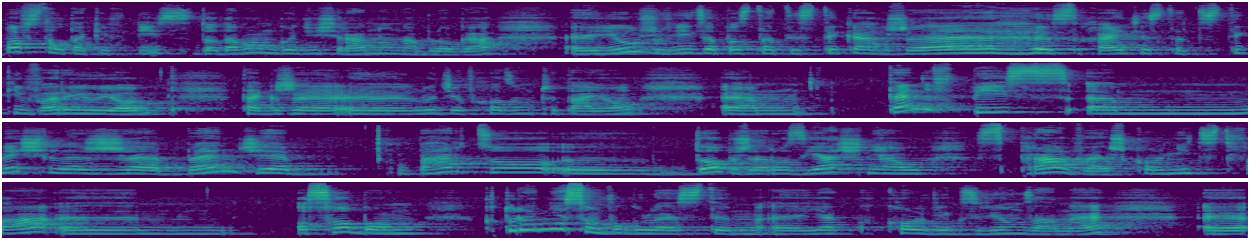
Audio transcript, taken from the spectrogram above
powstał taki wpis, dodałam go dziś rano na bloga. E, Już widzę po statystykach, że słuchajcie, statystyki wariują, także e, ludzie wchodzą, czytają. Ten wpis myślę, że będzie bardzo y, dobrze rozjaśniał sprawę szkolnictwa osobom, które nie są w ogóle z tym e, jakkolwiek związane. E,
